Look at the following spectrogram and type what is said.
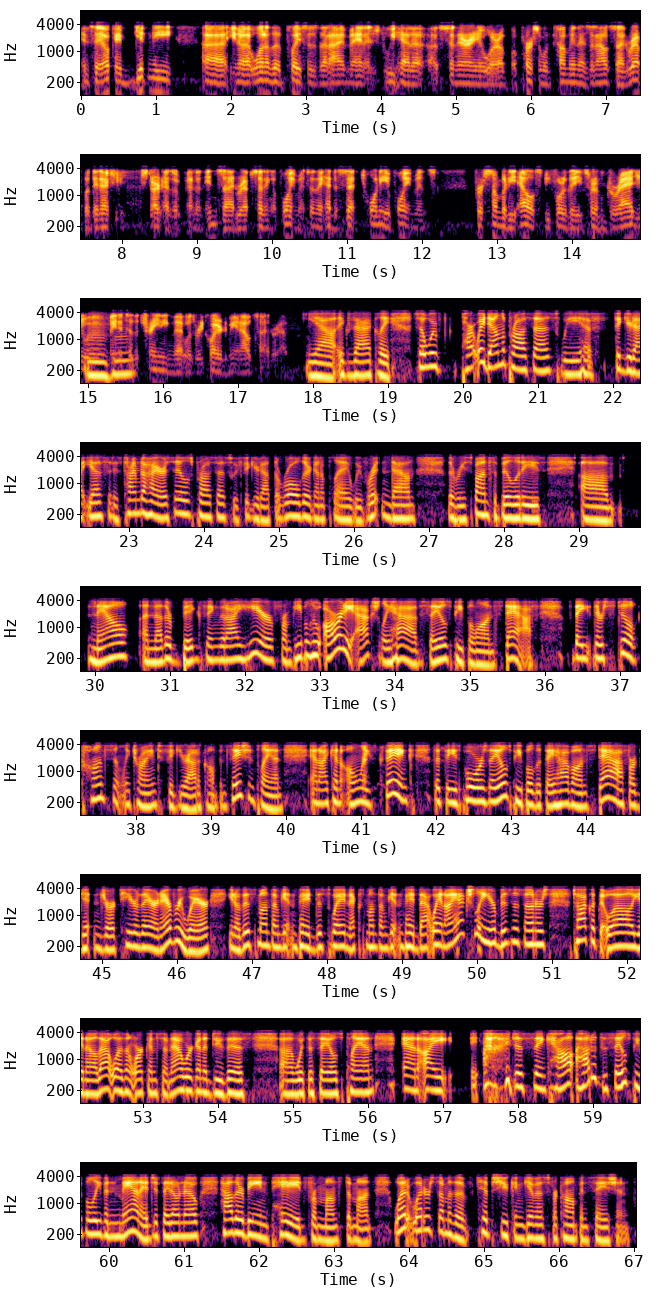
and say, okay, get me. Uh, you know, at one of the places that I managed, we had a, a scenario where a, a person would come in as an outside rep, but they'd actually start as, a, as an inside rep setting appointments, and they had to set 20 appointments for somebody else before they sort of graduated mm-hmm. made it to mm-hmm. the training that was required to be an outside rep. Yeah, exactly. So we're partway down the process. We have figured out yes, it is time to hire a sales process. We've figured out the role they're going to play. We've written down the responsibilities. Um, now another big thing that I hear from people who already actually have salespeople on staff, they they're still constantly trying to figure out a compensation plan, and I can only think that these poor salespeople that they have on staff are getting jerked here, there, and everywhere. You know, this month I'm getting paid this way, next month I'm getting paid that way, and I actually hear business owners talk like that. Well, you know, that wasn't working, so now we're going to do this uh, with the sales plan, and I I just think how how did the salespeople even manage if they don't know how they're being paid from month to month? What what are some of the tips you can give us for compensation?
